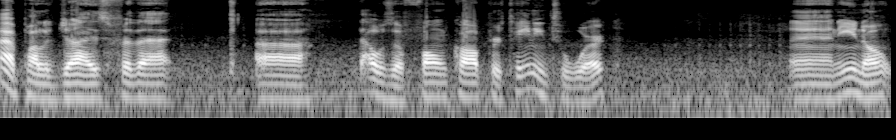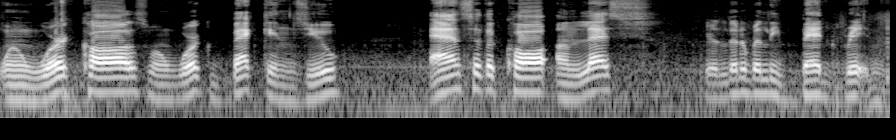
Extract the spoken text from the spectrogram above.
I apologize for that. Uh, that was a phone call pertaining to work. And you know, when work calls, when work beckons you, answer the call unless you're literally bedridden.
